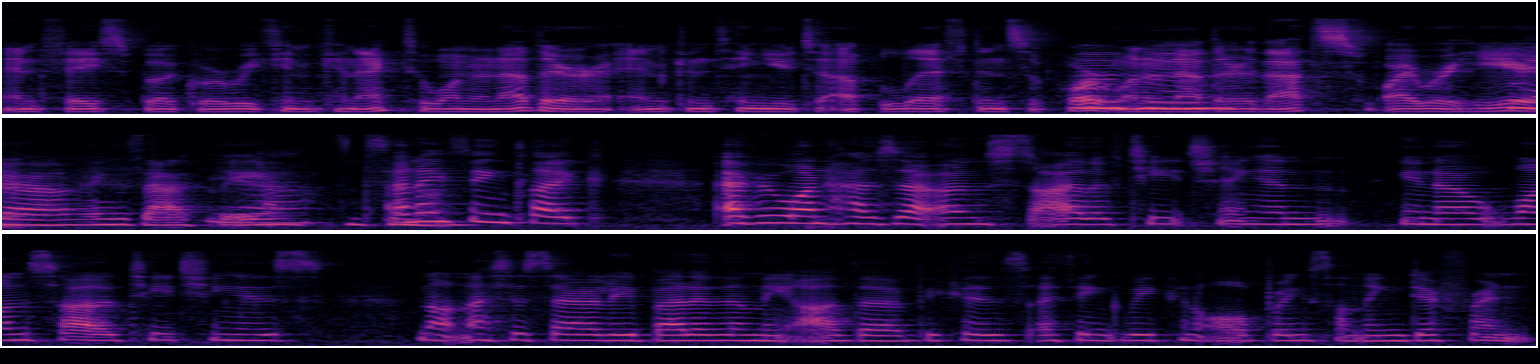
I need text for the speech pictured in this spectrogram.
and Facebook where we can connect to one another and continue to uplift and support one mm-hmm. another. That's why we're here. Yeah, exactly. Yeah. It's And I think like everyone has their own style of teaching and you know, one style of teaching is not necessarily better than the other because I think we can all bring something different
